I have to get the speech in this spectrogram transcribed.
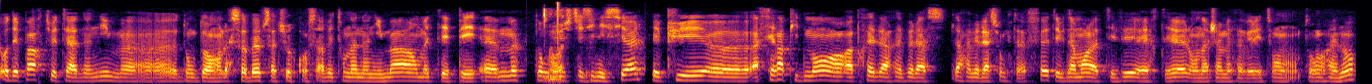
Au départ, tu étais anonyme, euh, donc dans la suburb, ça a toujours conservé ton anonymat, on mettait PM, donc juste tes initiales. Et puis, euh, assez rapidement, après la révélation, la révélation que tu as faite, évidemment, la TV, RTL, on n'a jamais révélé ton, ton vrai nom,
